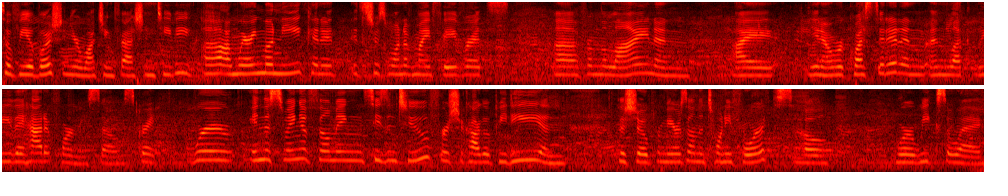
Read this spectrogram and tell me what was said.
Sophia Bush, and you're watching Fashion TV. Uh, I'm wearing Monique, and it, it's just one of my favorites uh, from the line, and I, you know, requested it, and, and luckily they had it for me, so it's great. We're in the swing of filming season two for Chicago PD, and the show premieres on the 24th, so we're weeks away.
